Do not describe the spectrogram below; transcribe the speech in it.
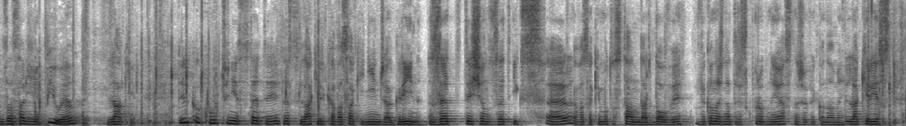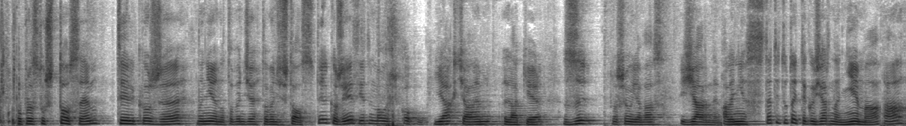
w zasadzie piłem lakier. Tylko kurczę niestety to jest lakier Kawasaki Ninja Green Z1000ZXR Kawasaki Moto standardowy. Wykonać na trysk próbny, jasne, że wykonamy. Lakier jest po prostu sztosem, tylko że no nie no to będzie to będzie sztos. Tylko że jest jeden mały szkopuł. Ja chciałem lakier z proszę ja was ziarnem, ale niestety tutaj tego ziarna nie ma, a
